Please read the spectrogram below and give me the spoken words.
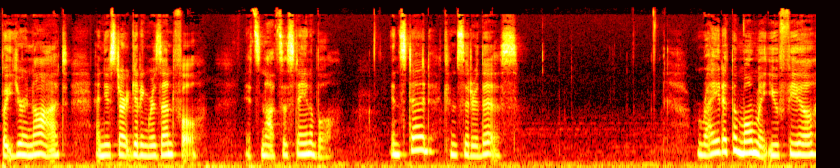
but you're not, and you start getting resentful. It's not sustainable. Instead, consider this. Right at the moment you feel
